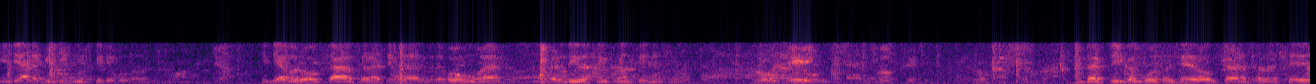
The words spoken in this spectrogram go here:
ઇન્ડિયા ને બીજી જ મુશ્કેલી બહુ આવે રોગ રોગચાળા ફેલાશે બધા બધા બહુ હે. અડધી વસ્તી પણ થઈ જશે. ધરતી કંપો થશે રોગચાળા ફેલાશે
